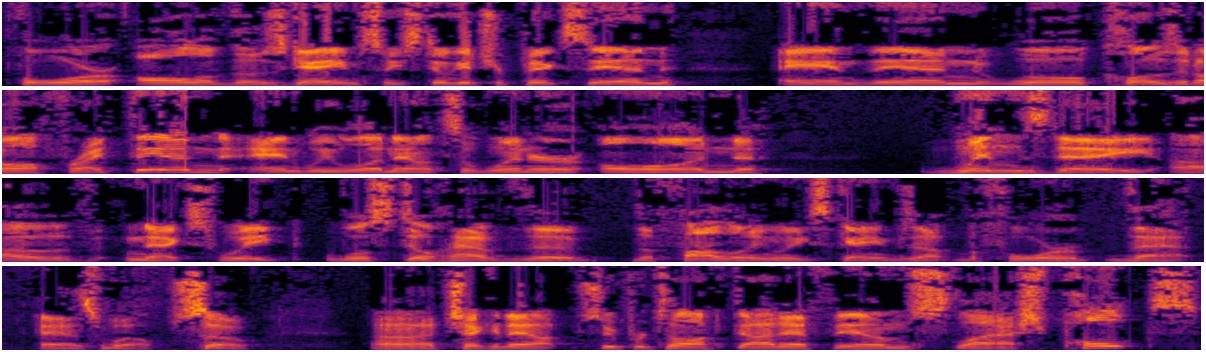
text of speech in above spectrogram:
for all of those games. So you still get your picks in, and then we'll close it off right then, and we will announce a winner on Wednesday of next week. We'll still have the, the following week's games up before that as well. So uh, check it out, supertalk.fm slash Polks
